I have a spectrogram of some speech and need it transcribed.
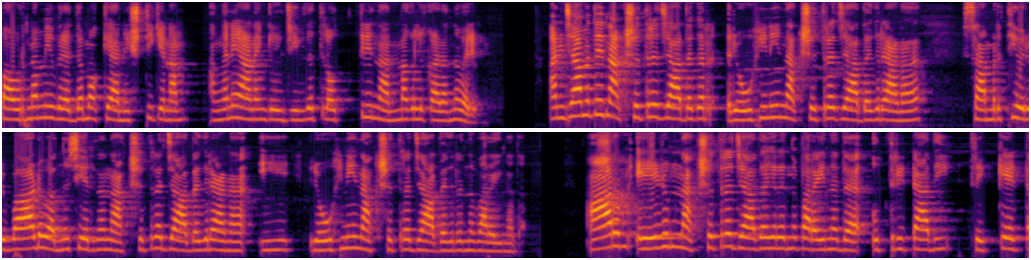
പൗർണമി വ്രതമൊക്കെ അനുഷ്ഠിക്കണം. അങ്ങനെയാണെങ്കിൽ ജീവിതത്തിൽ ഒത്തിരി നന്മകൾ കടന്നു വരും. അഞ്ചാമത്തെ നക്ഷത്ര ജാതകർ രോഹിണി നക്ഷത്ര ജാതകരാണ്. സമൃദ്ധി ഒരുപാട് വന്നു ചേരുന്ന നക്ഷത്ര ജാതകരാണ് ഈ രോഹിണി നക്ഷത്ര ജാതകർ എന്ന് പറയുന്നത്. ആറും ഏഴും നക്ഷത്ര ജാതകരെന്ന് പറയുന്നത് ഉത്രിട്ടാതി തൃക്കേട്ട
